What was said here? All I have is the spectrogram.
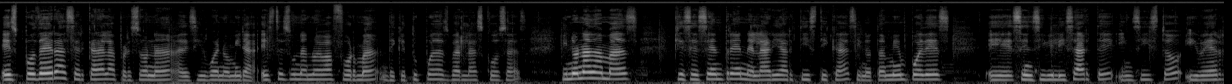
es poder acercar a la persona a decir, bueno, mira, esta es una nueva forma de que tú puedas ver las cosas y no nada más que se centre en el área artística, sino también puedes eh, sensibilizarte, insisto, y ver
